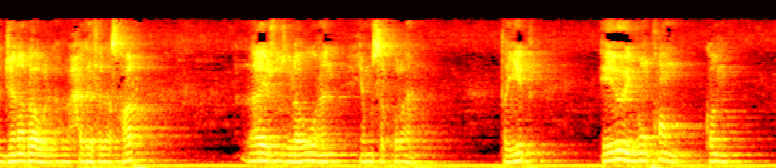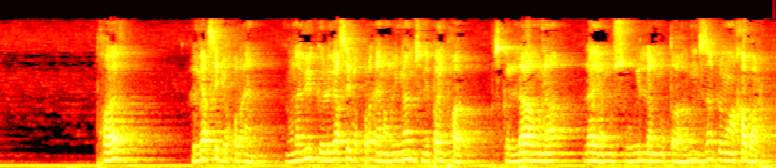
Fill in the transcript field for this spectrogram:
al-janaba ou al-hadath al-asghar, là yajuz lahu an yamus al-Qur'an. Taïb. Et eux, ils vont prendre comme preuve le verset du Coran. On a vu que le verset du Coran en lui-même, ce n'est pas une preuve. Parce que là, on a, là yamusu illa al c'est simplement un khabar,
